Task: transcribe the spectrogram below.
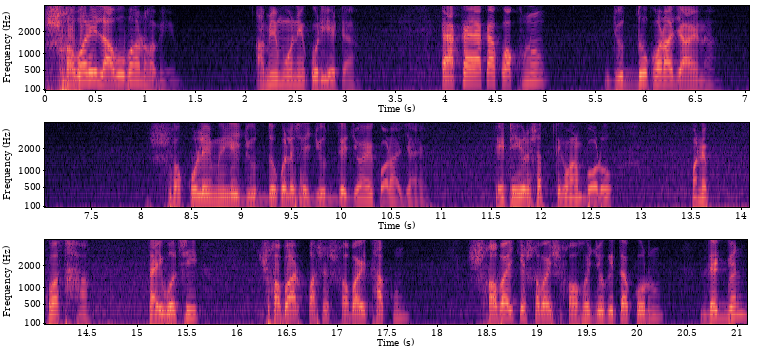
সবারই লাভবান হবে। আমি মনে করি এটা। একা একা কখনো যুদ্ধ করা যায় না। সকলে মিলে যুদ্ধ করলে সেই যুদ্ধে জয় করা যায়। এটাই হলো সবথেকে আমার বড় মানে কথা। তাই বলছি, সবার পাশে সবাই থাকুন, সবাইকে সবাই সহযোগিতা করুন। দেখবেন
